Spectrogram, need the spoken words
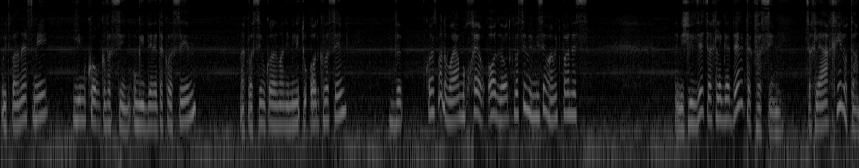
הוא התפרנס מלמכור כבשים. הוא גידל את הכבשים, והכבשים כל הזמן המליטו עוד כבשים, וכל הזמן הוא היה מוכר עוד ועוד כבשים, ומזה הוא היה מתפרנס. ובשביל זה צריך לגדל את הכבשים, צריך להאכיל אותם.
